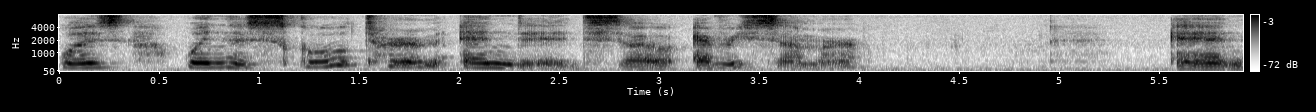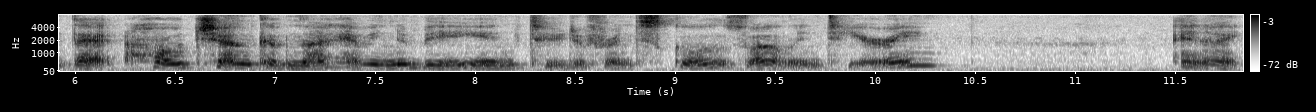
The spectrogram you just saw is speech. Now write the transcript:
was when the school term ended, so every summer, and that whole chunk of not having to be in two different schools volunteering, and I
